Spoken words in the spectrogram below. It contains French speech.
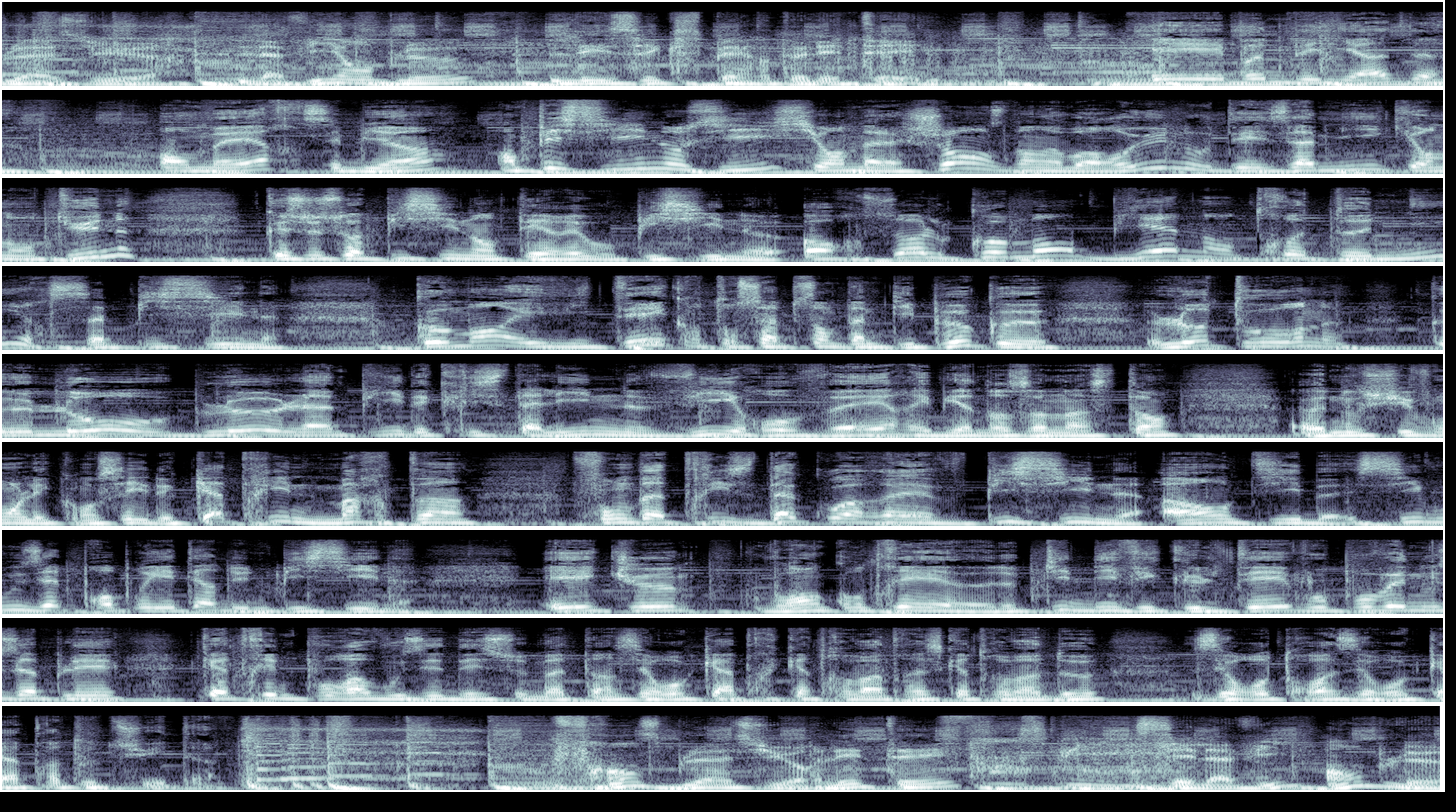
Bleu Azur, la vie en bleu, les experts de l'été. Et bonne baignade en mer, c'est bien. En piscine aussi, si on a la chance d'en avoir une ou des amis qui en ont une, que ce soit piscine enterrée ou piscine hors sol. Comment bien entretenir sa piscine? Comment éviter, quand on s'absente un petit peu, que l'eau tourne, que l'eau bleue, limpide et cristalline vire au vert Et bien, dans un instant, euh, nous suivrons les conseils de Catherine Martin, fondatrice d'Aquarêve Piscine à Antibes. Si vous êtes propriétaire d'une piscine et que vous rencontrez euh, de petites difficultés, vous pouvez nous appeler. Catherine pourra vous aider ce matin 04 93 82 03 04. À tout de suite. France Bleu Azur l'été, c'est la vie en bleu.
